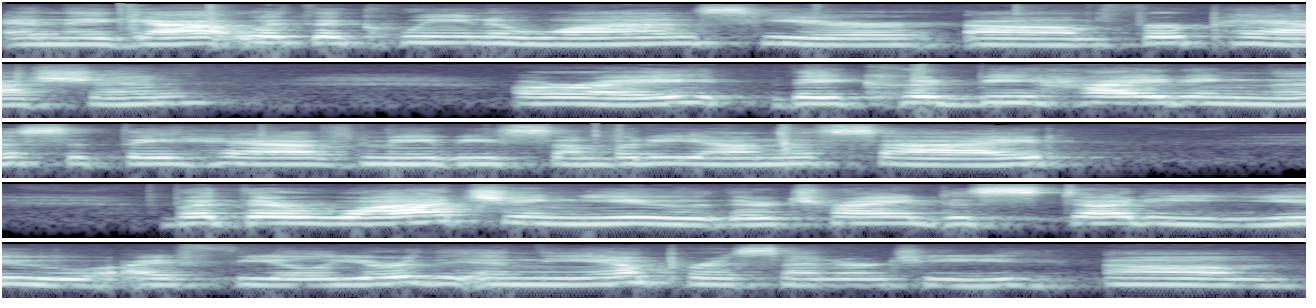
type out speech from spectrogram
And they got with the Queen of Wands here um, for passion. All right, they could be hiding this, that they have maybe somebody on the side but they're watching you. They're trying to study you, I feel. You're in the Empress energy. Um,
